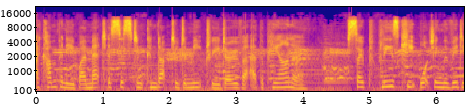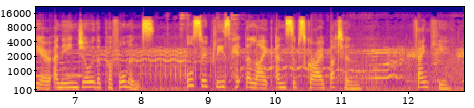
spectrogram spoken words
accompanied by Met assistant conductor Dmitry Dover at the piano. So please keep watching the video and enjoy the performance. Also please hit the like and subscribe button. Thank you.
